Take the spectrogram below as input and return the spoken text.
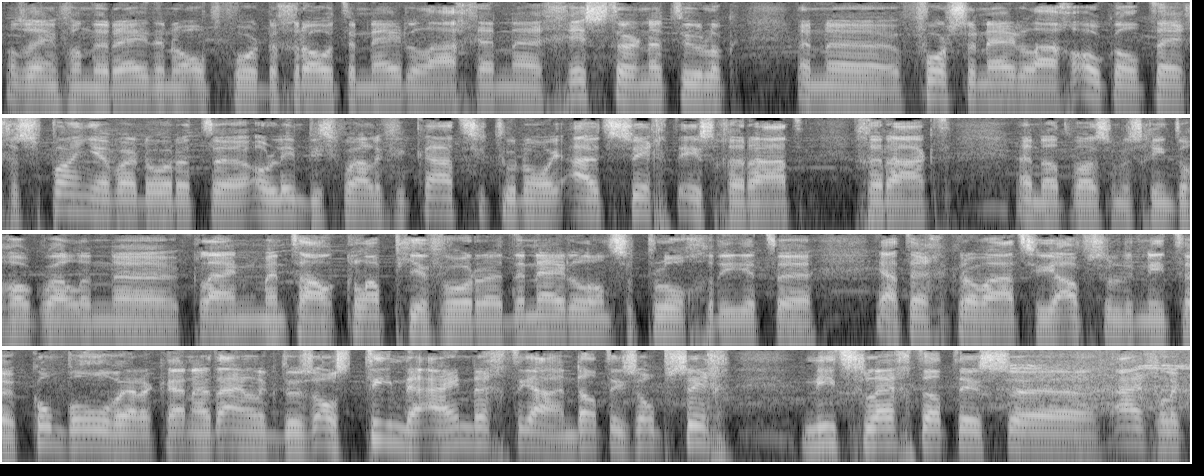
als een van de redenen op voor de grote nederlaag. En gisteren natuurlijk een forse nederlaag ook al tegen Spanje. Waardoor het Olympisch kwalificatietoernooi uit zicht is geraad, geraakt. En dat was misschien toch ook wel een klein mentaal klapje voor de Nederlandse ploeg. Die het ja, tegen Kroatië absoluut niet kon bolwerken. En uiteindelijk dus als tiende eindigt. Ja, en dat is op zich niet slecht. Dat is uh, eigenlijk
